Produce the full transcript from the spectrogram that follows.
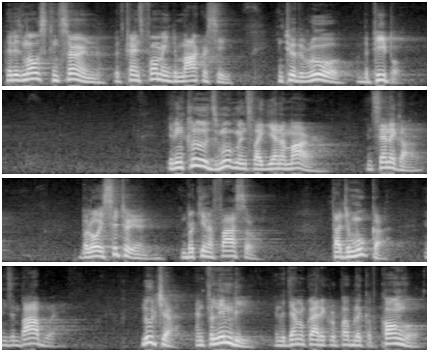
that is most concerned with transforming democracy into the rule of the people. It includes movements like Y'en a marre in Senegal, Balai Citoyen in Burkina Faso, Tajamuka in Zimbabwe, Lucha and Filimbi in the Democratic Republic of Congo.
